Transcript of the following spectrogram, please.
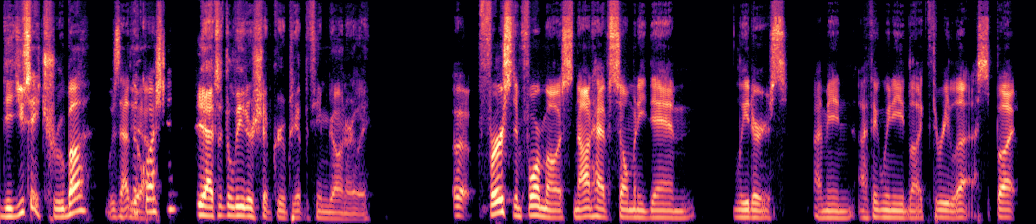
Did you say Trouba? Was that the Yeah. question? Yeah, it's like the leadership group to get the team going early. Uh, first and foremost, not have so many damn leaders. I mean, I think we need like three less. But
